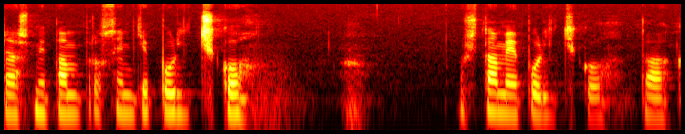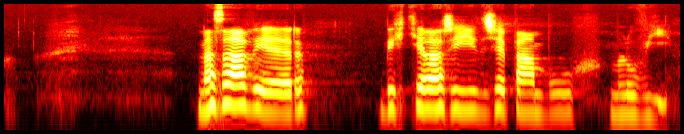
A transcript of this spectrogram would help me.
dáš mi tam prosím tě políčko. Už tam je políčko, tak. Na závěr bych chtěla říct, že Pán Bůh mluví.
